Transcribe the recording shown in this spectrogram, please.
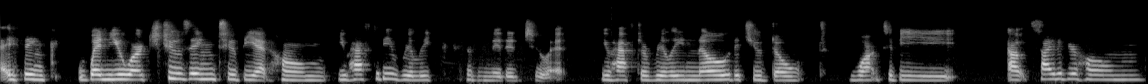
I think when you are choosing to be at home, you have to be really committed to it. You have to really know that you don't want to be outside of your home,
